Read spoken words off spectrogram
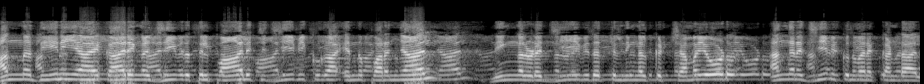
അന്ന് ദീനിയായ കാര്യങ്ങൾ ജീവിതത്തിൽ പാലിച്ച് ജീവിക്കുക എന്ന് പറഞ്ഞാൽ നിങ്ങളുടെ ജീവിതത്തിൽ നിങ്ങൾക്ക് ക്ഷമയോട് അങ്ങനെ ജീവിക്കുന്നവനെ കണ്ടാൽ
